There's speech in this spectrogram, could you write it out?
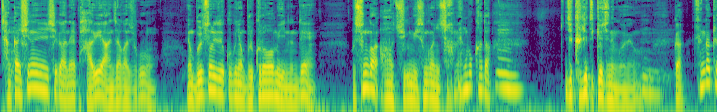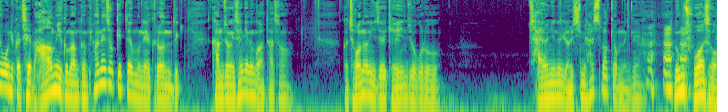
잠깐 쉬는 시간에 바위에 앉아가지고 그냥 물소리 듣고 그냥 물끄러움이 있는데 그 순간 아 지금 이 순간이 참 행복하다 음, 이제 그게 느껴지는 거예요. 음. 그러니까 생각해 보니까 제 마음이 그만큼 편해졌기 때문에 그런 느- 감정이 생기는 것 같아서 그러니까 저는 이제 개인적으로 자연인을 열심히 할 수밖에 없는 게 너무 좋아서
